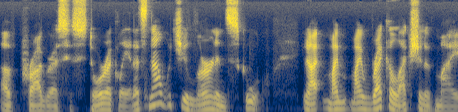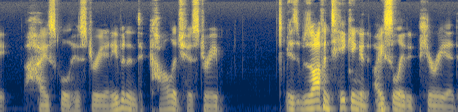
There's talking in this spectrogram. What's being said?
of progress historically. And it's not what you learn in school. You know, my my recollection of my high school history and even into college history is it was often taking an isolated period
